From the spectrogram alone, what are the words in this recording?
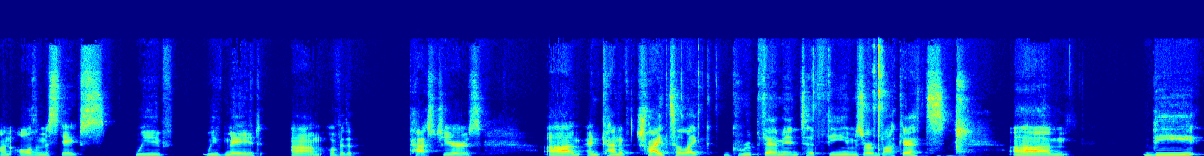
on all the mistakes we've we've made um, over the past years um, and kind of tried to like group them into themes or buckets. Um, the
